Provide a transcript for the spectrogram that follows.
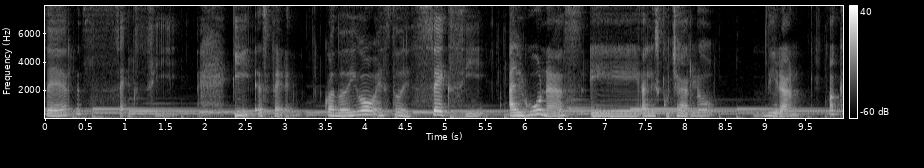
ser sexy. Y esperen, cuando digo esto de sexy, algunas eh, al escucharlo dirán, ok,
